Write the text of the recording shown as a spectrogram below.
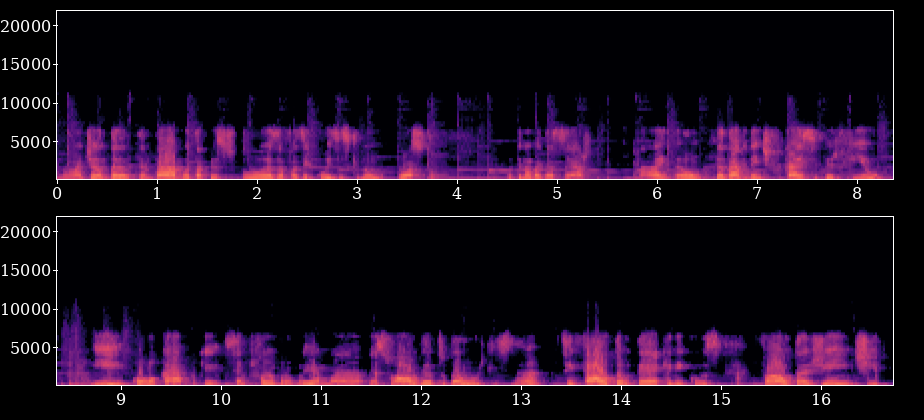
Não adianta tentar botar pessoas a fazer coisas que não gostam, porque não vai dar certo. Tá? Então, tentava identificar esse perfil e colocar, porque sempre foi um problema pessoal dentro da URGS, né? Assim, faltam técnicos, falta gente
